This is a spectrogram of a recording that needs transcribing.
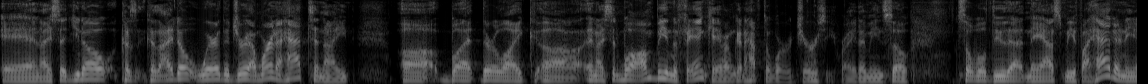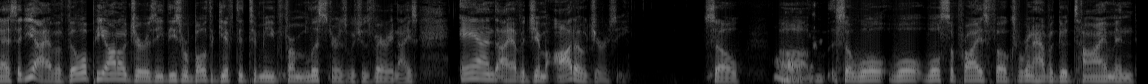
And I said, you know, because because I don't wear the jersey, I'm wearing a hat tonight. Uh, but they're like, uh, and I said, well, I'm being the fan cave. I'm going to have to wear a jersey, right? I mean, so so we'll do that. And they asked me if I had any, and I said, yeah, I have a Villapiano jersey. These were both gifted to me from listeners, which is very nice. And I have a Jim Otto jersey. So. Uh, so we'll we'll we'll surprise folks. We're gonna have a good time, and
